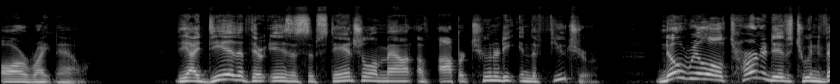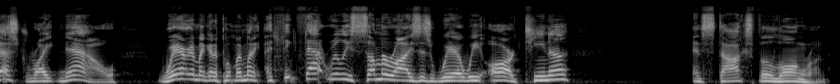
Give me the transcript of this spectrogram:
are right now. The idea that there is a substantial amount of opportunity in the future, no real alternatives to invest right now. Where am I going to put my money? I think that really summarizes where we are. Tina and stocks for the long run,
